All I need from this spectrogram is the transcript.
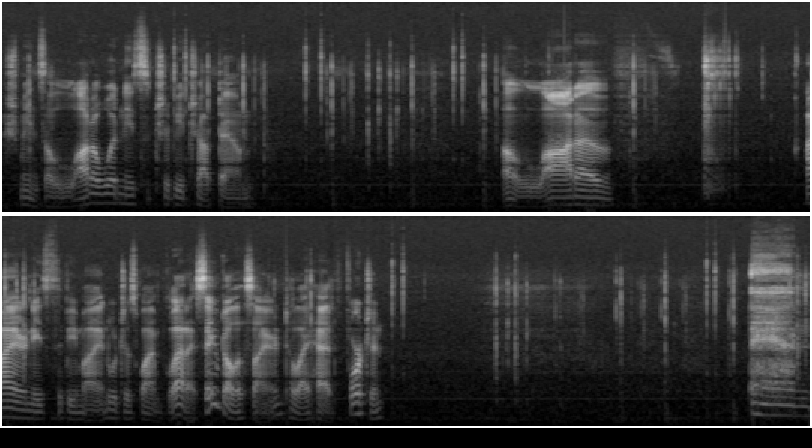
Which means a lot of wood needs to be chopped down. A lot of iron needs to be mined, which is why I'm glad I saved all this iron until I had fortune. And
